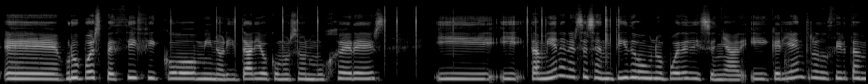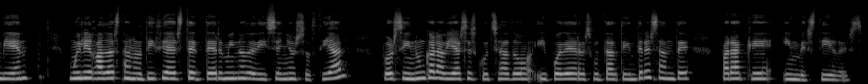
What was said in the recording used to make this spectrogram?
eh, grupo específico, minoritario, como son mujeres, y, y, también en ese sentido uno puede diseñar. Y quería introducir también, muy ligado a esta noticia, este término de diseño social, por si nunca lo habías escuchado y puede resultarte interesante para que investigues.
